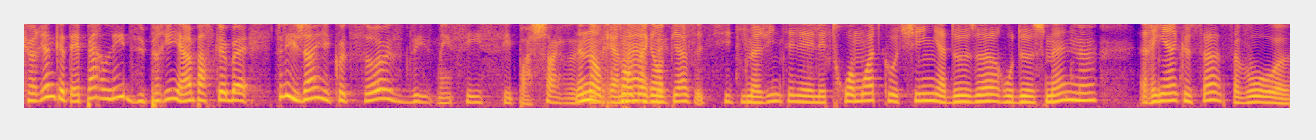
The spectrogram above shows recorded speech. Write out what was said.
Corinne, que tu aies parlé du prix, hein, parce que, ben, tu sais, les gens, ils écoutent ça, ils se disent, mais c'est pas cher. Non, non, pour 150 pièces, si tu imagines les, les trois mois de coaching à deux heures ou deux semaines, rien que ça, ça vaut euh,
